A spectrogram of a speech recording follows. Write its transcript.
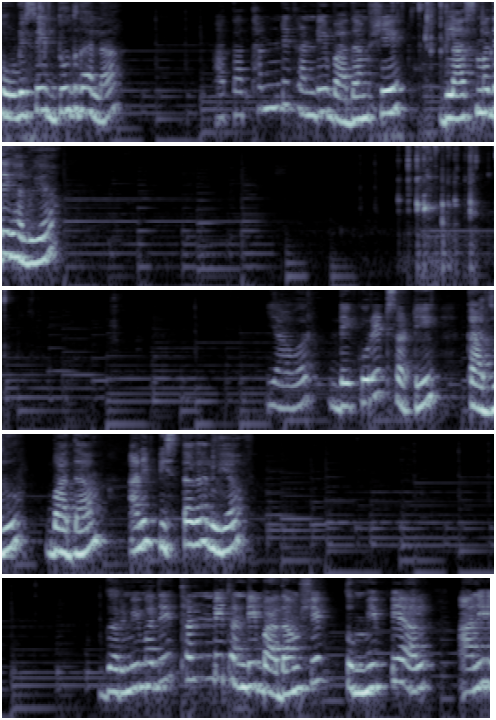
थोडेसे दूध घाला. आता थंडी थंडी बादाम शेक ग्लासमध्ये घालूया. यावर डेकोरेटसाठी काजू बादाम आणि पिस्ता घालूया. गरमीमध्ये थंडी थंडी बादाम शेक तुम्ही प्याल आणि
